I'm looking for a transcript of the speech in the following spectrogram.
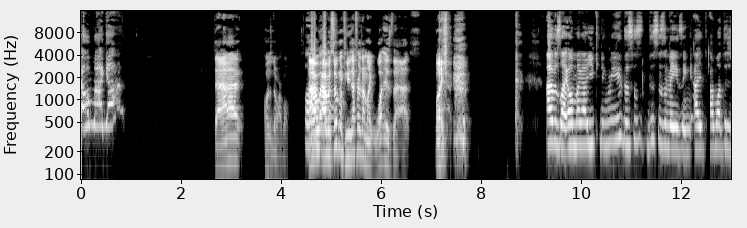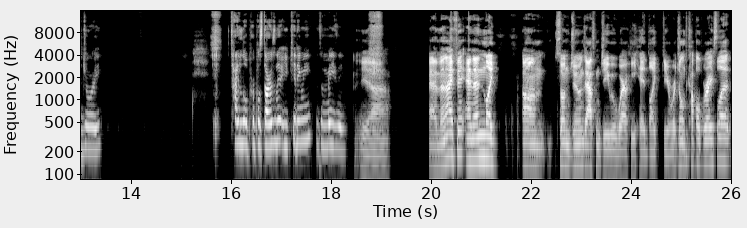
Oh my god. That was adorable. Oh I, I was so confused at first. I'm like, what is that? Like, I was like, oh my god, are you kidding me? This is this is amazing. I I want this jewelry. Tiny little purple stars in it. Are you kidding me? It's amazing. Yeah. And then I think, and then like, um, Sojun's asking Jiwoo where he hid like the original couple bracelet,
